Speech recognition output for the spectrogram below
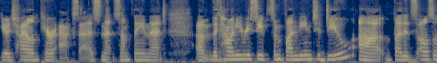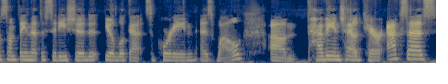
you know child care access. And that's something that um, the county received some funding to do uh, but it's also something that the city should you know look at supporting as well. Um, having child care access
